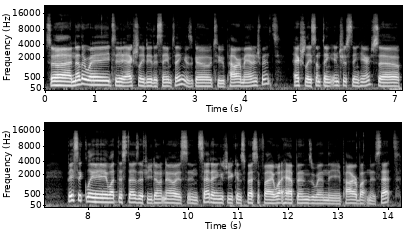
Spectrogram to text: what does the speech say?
So another way to actually do the same thing is go to Power Management actually something interesting here. So basically what this does, if you don't know, is in settings, you can specify what happens when the power button is set.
